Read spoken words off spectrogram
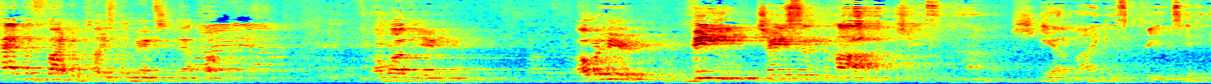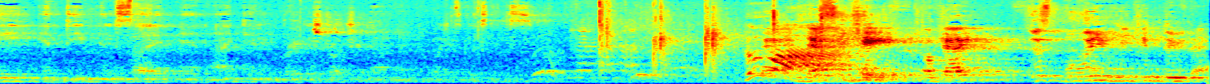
had to find a place to mention that publicly. I love you anyhow. Over here, the Jason Hodge. Jason Hodge. Yeah, mine is creativity and deep insight, and I can break a structure down in anybody's business. Yes, he can, okay? Just believe he can do that.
